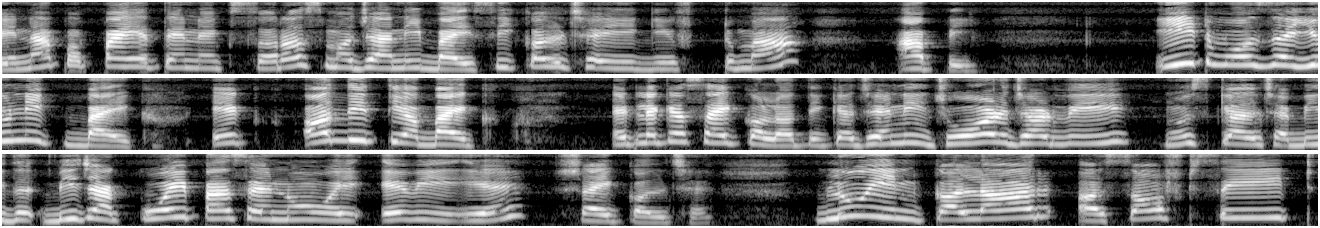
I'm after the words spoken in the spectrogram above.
તેના પપ્પાએ તેને એક સરસ મજાની બાઇસિકલ છે એ ગિફ્ટમાં આપી. It was a unique bike એક અદ્વિતીય બાઇક એટલે કે સાયકલ હતી કે જેની જોડ જડવી મુશ્કેલ છે. બીજા કોઈ પાસે ન હોય એવી એ સાયકલ છે. Blue in colour a soft seat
